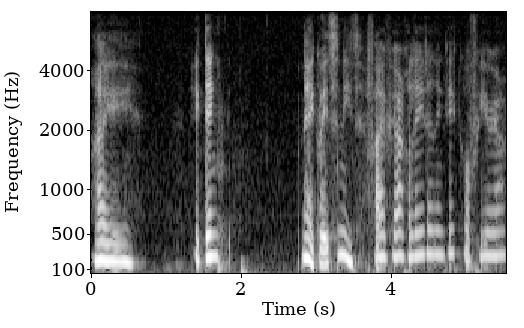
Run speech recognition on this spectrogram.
Hij... Ik denk... Nee, ik weet het niet. Vijf jaar geleden, denk ik. Of vier jaar.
